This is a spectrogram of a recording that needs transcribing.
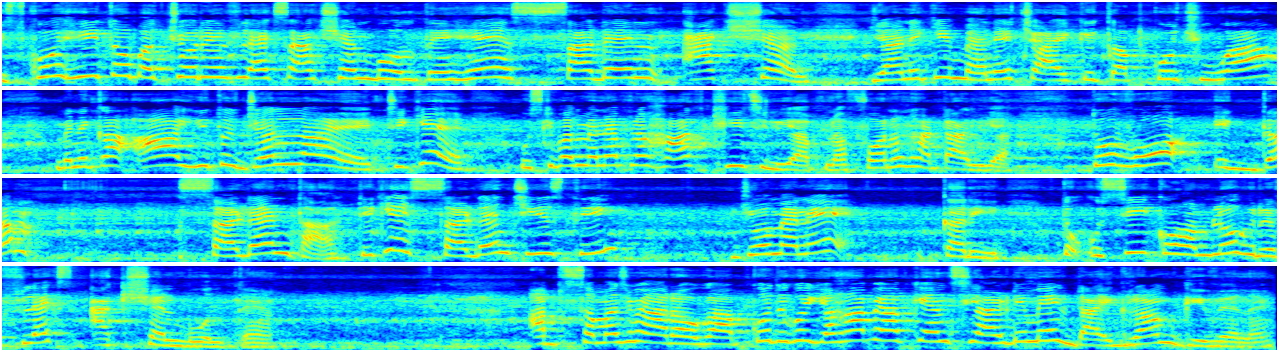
इसको ही तो बच्चों रिफ्लेक्स एक्शन बोलते हैं सडन एक्शन यानी कि मैंने चाय के कप को छुआ, मैंने कहा, आ, ये तो जल रहा है, ठीक है? उसके बाद मैंने अपना हाथ खींच लिया, अपना फ़ौरन हटा लिया। तो वो एकदम सडन था, ठीक है? सडन चीज़ थी जो मैंने करी। तो उसी को हम लोग रिफ्लेक्स एक्शन बोलते हैं। अब समझ में आ रहा होगा आपको। देखो, यहाँ पे आपके एन में एक डायग्राम गिवन है।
